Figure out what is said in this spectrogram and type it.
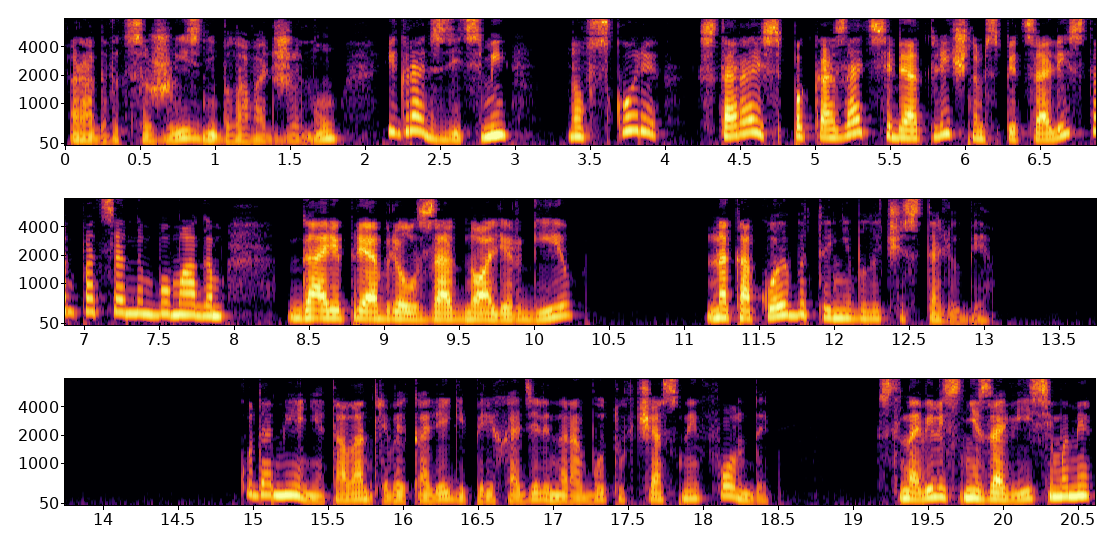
радоваться жизни, баловать жену, играть с детьми — но вскоре, стараясь показать себя отличным специалистом по ценным бумагам, Гарри приобрел заодно аллергию на какое бы то ни было честолюбие. Куда менее талантливые коллеги переходили на работу в частные фонды, становились независимыми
